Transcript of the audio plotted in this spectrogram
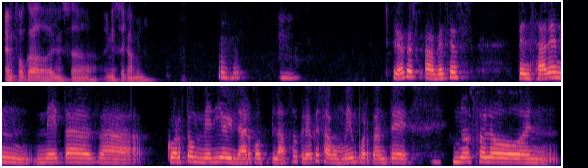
enfocado en, esa, en ese camino. Mm. Creo que a veces pensar en metas a corto, medio y largo plazo creo que es algo muy importante, no solo en,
